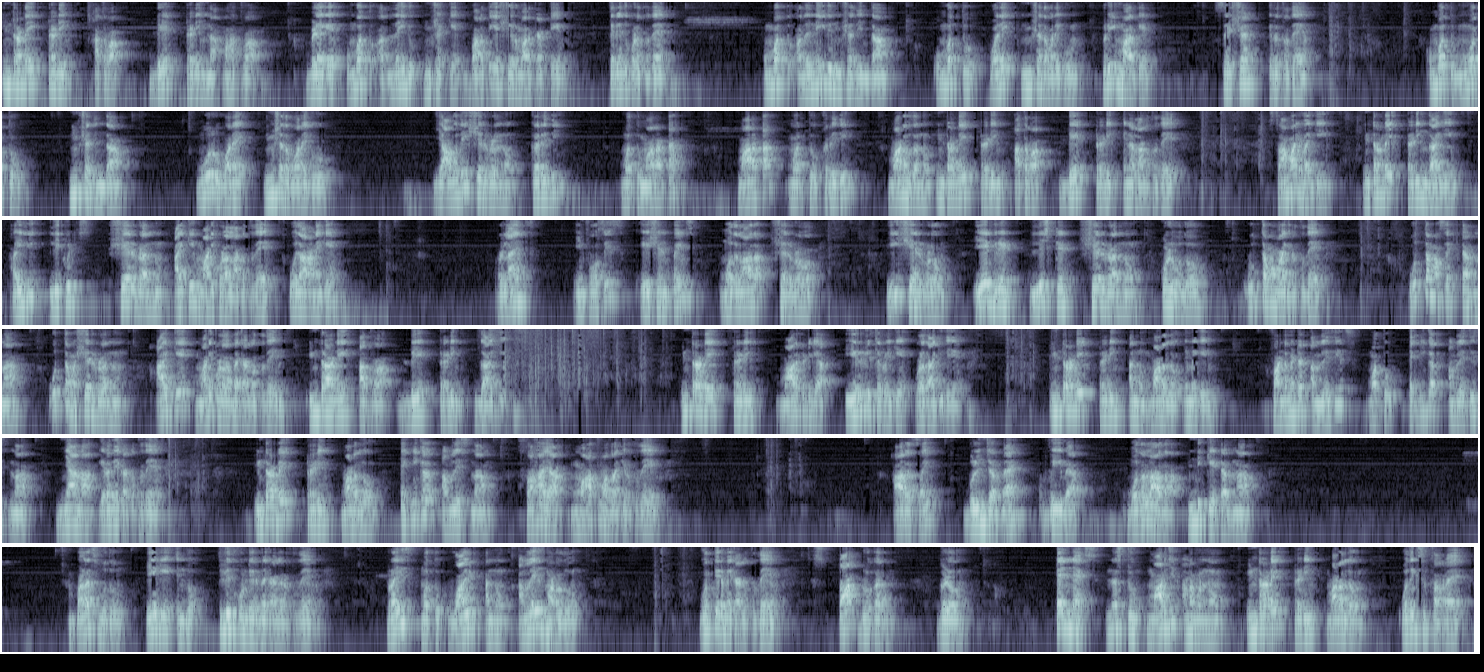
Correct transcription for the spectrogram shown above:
Intraday trading ಅಥವಾ day ಟ್ರೇಡಿಂಗ್ನ ಮಹತ್ವ. ಬೆಳಗ್ಗೆ ಒಂಬತ್ತು ಹದಿನೈದು ನಿಮಿಷಕ್ಕೆ ಭಾರತೀಯ ಷೇರು ಮಾರುಕಟ್ಟೆ ತೆರೆದುಕೊಳ್ಳುತ್ತದೆ. ಒಂಬತ್ತು ಹದಿನೈದು ನಿಮಿಷದಿಂದ ಒಂಬತ್ತುವರೆ ನಿಮಿಷದವರೆಗೂ ಪ್ರೀ ಮಾರ್ಕೆಟ್ ಸೆಷನ್ ಇರುತ್ತದೆ. ಒಂಬತ್ತು ಮೂವತ್ತು ನಿಮಿಷದಿಂದ ಮೂರುವರೆ ನಿಮಿಷದವರೆಗೂ ಯಾವುದೇ ಷೇರುಗಳನ್ನು ಖರೀದಿ ಮತ್ತು ಮಾರಾಟ ಮಾರಾಟ ಮತ್ತು ಖರೀದಿ ಮಾಡುವುದನ್ನು ಇಂಟ್ರಾಡೇ ಟ್ರೇಡಿಂಗ್ ಅಥವಾ ಡೇ ಟ್ರೇಡಿಂಗ್ ಎನ್ನಲಾಗುತ್ತದೆ. ಸಾಮಾನ್ಯವಾಗಿ ಇಂಟ್ರಾಡೇ ಟ್ರೇಡಿಂಗ್ಗಾಗಿ ಹೈಲಿ ಲಿಕ್ವಿಡ್ ಶೇರುಗಳನ್ನು ಆಯ್ಕೆ ಮಾಡಿಕೊಳ್ಳಲಾಗುತ್ತದೆ. ಉದಾಹರಣೆಗೆ ರಿಲಯನ್ಸ್ ಇನ್ಫೋಸಿಸ್ ಏಷ್ಯನ್ ಪೇಂಟ್ಸ್ ಮೊದಲಾದ ಶೇರುಗಳು ಈ ಶೇರುಗಳು ಎ ಗ್ರೇಡ್ ಲಿಸ್ಟೆಡ್ ಶೇರುಗಳನ್ನು ಕೊಳ್ಳುವುದು ಉತ್ತಮವಾಗಿರುತ್ತದೆ. ಉತ್ತಮ ಸೆಕ್ಟರ್ನ ಉತ್ತಮ ಷೇರುಗಳನ್ನು ಆಯ್ಕೆ ಮಾಡಿಕೊಳ್ಳಬೇಕಾಗುತ್ತದೆ ಇಂಟ್ರಾಡೇ ಅಥವಾ ಡೇ ಟ್ರೇಡಿಂಗ್ಗಾಗಿ. ಇಂಟ್ರಾಡೇ ಟ್ರೇಡಿಂಗ್ ಮಾರುಕಟ್ಟೆಯ ಏರಿಳಿತಗಳಿಗೆ ಒಳಗಾಗಿದೆ. ಇಂಟ್ರಾಡೇ ಟ್ರೇಡಿಂಗ್ ಅನ್ನು ಮಾಡಲು ನಿಮಗೆ ಫಂಡಮೆಂಟಲ್ ಅನಾಲಿಸಿಸ್ ಮತ್ತು ಟೆಕ್ನಿಕಲ್ ಅನಾಲಿಸಿಸ್ನ ಜ್ಞಾನ ಇರಬೇಕಾಗುತ್ತದೆ. ಇಂಟ್ರಾಡೇ ಟ್ರೇಡಿಂಗ್ ಮಾಡಲು ಟೆಕ್ನಿಕಲ್ ಅನಾಲಿಸ್ನ ಸಹಾಯ ಮಹತ್ವದಾಗಿರುತ್ತದೆ R S I Bollinger band ವಿವ್ಯಾಪ್, ಮೊದಲಾದ ಇಂಡಿಕೇಟರ್ನ ಬಳಸುವುದು ಹೇಗೆ ಎಂದು ತಿಳಿದುಕೊಂಡಿರಬೇಕಾಗಿರುತ್ತದೆ. ಪ್ರೈಸ್ ಮತ್ತು ವಾಲ್ಯೂಮ್ ಅನ್ನು ಅನಲೈಸ್ ಮಾಡೋದು ಗೊತ್ತಿರಬೇಕಾಗುತ್ತದೆ. ಸ್ಟಾಕ್ ಬ್ರೋಕರ್ಗಳು ಟೆನ್ ಎಕ್ಸ್ ನಷ್ಟು ಮಾರ್ಜಿನ್ ಹಣವನ್ನು ಇಂಟ್ರಾಡೇ ಟ್ರೇಡಿಂಗ್ ಮಾಡಲು ಒದಗಿಸುತ್ತಾರೆ.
